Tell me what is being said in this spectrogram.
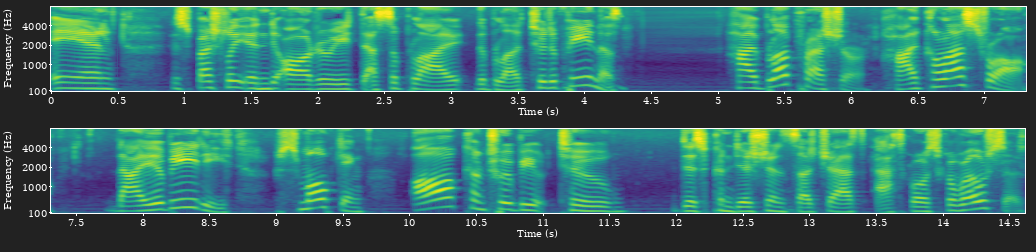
and especially in the arteries that supply the blood to the penis. High blood pressure, high cholesterol, diabetes, smoking all contribute to this condition, such as atherosclerosis.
